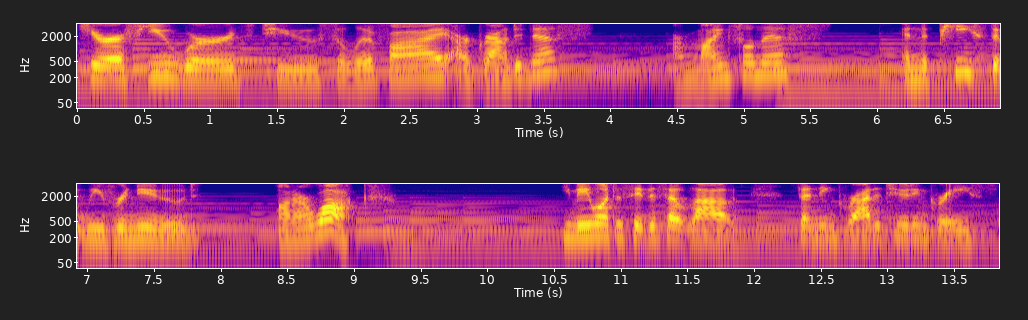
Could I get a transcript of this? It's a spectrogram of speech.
Here are a few words to solidify our groundedness, our mindfulness, and the peace that we've renewed on our walk. You may want to say this out loud, sending gratitude and grace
